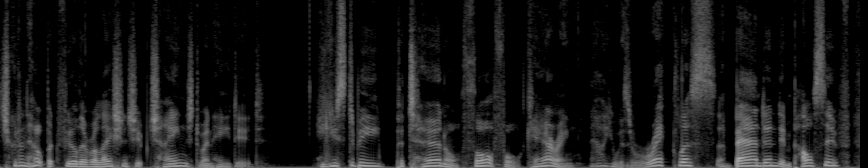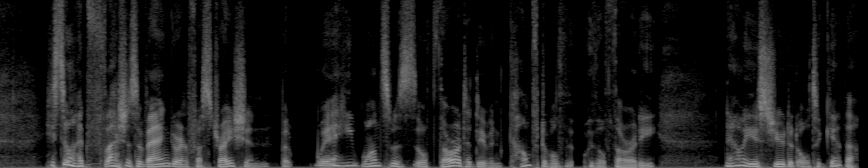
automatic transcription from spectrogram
she couldn't help but feel their relationship changed when he did. He used to be paternal, thoughtful, caring. Now he was reckless, abandoned, impulsive. He still had flashes of anger and frustration, but where he once was authoritative and comfortable with authority, now he eschewed it altogether.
